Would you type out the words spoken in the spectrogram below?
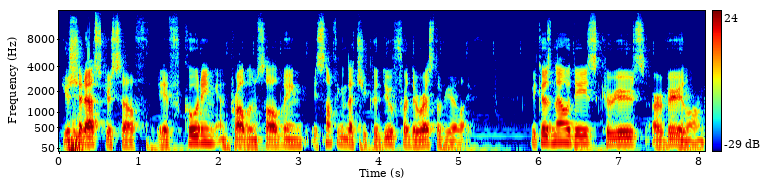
You should ask yourself if coding and problem solving is something that you could do for the rest of your life. Because nowadays careers are very long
